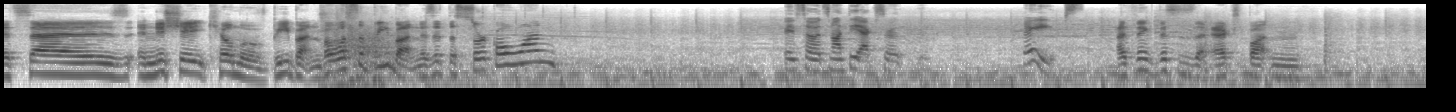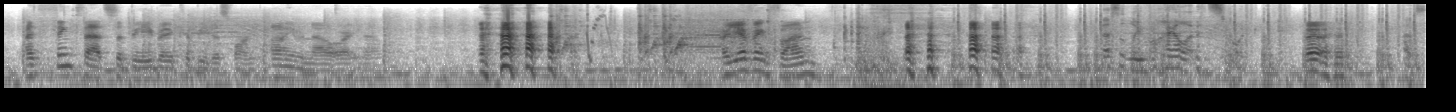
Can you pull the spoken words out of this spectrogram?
It says initiate kill move B button, but what's the B button? Is it the circle one? Okay, so it's not the X or shapes. I think this is the X button. I think that's the B, but it could be this one. I don't even know right now. Are you having fun? Excessively violent and so That's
